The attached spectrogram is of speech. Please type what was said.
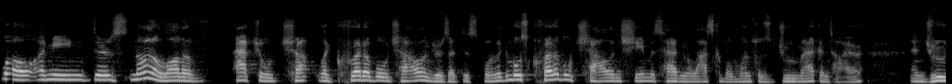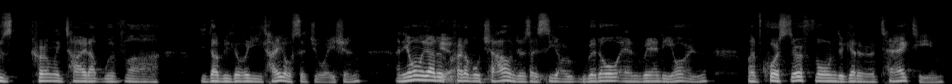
Well, I mean, there's not a lot of actual cha- like credible challengers at this point. Like the most credible challenge Sheamus had in the last couple of months was Drew McIntyre, and Drew's currently tied up with uh, the WWE title situation. And the only other Yeah. credible challengers I see are Riddle and Randy Orton, but of course they're thrown together in a tag team.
